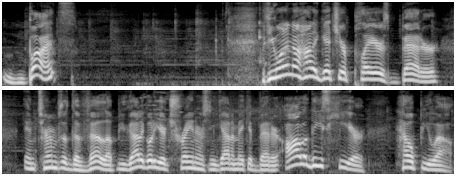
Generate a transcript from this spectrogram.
But if you want to know how to get your players better in terms of develop, you got to go to your trainers and you got to make it better. All of these here help you out.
